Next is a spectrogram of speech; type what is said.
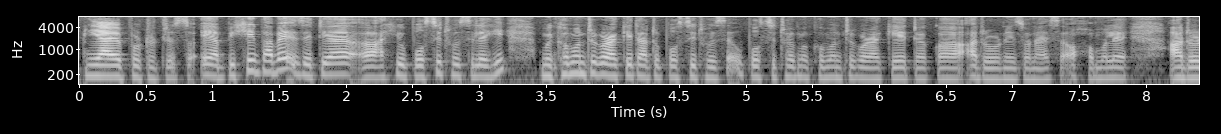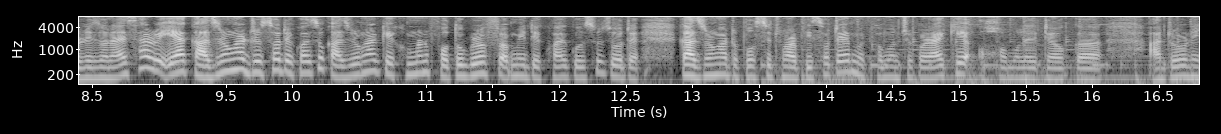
ইয়াৰ এয়াৰপৰ্টৰ এয়া বিশেষভাৱে যেতিয়া আহ, উপস্থিত হৈছিলেহি মুখ্যমন্ত্ৰীগৰাকী তাত উপস্থিত হৈছে। উপস্থিত হৈ মুখ্যমন্ত্ৰীগৰাকীয়ে তেওঁক আদৰণি জনাইছে অসমলৈ আদৰণি জনাইছে। আৰু এয়া কাজিৰঙাৰ দৃশ্য দেখুৱাইছোঁ। কাজিৰঙাৰ কেইখনমান ফটোগ্ৰাফ আমি দেখুৱাই গৈছোঁ য'ত কাজিৰঙাত উপস্থিত হোৱাৰ পিছতে মুখ্যমন্ত্ৰীগৰাকীয়ে অসমলৈ তেওঁক আদৰণি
